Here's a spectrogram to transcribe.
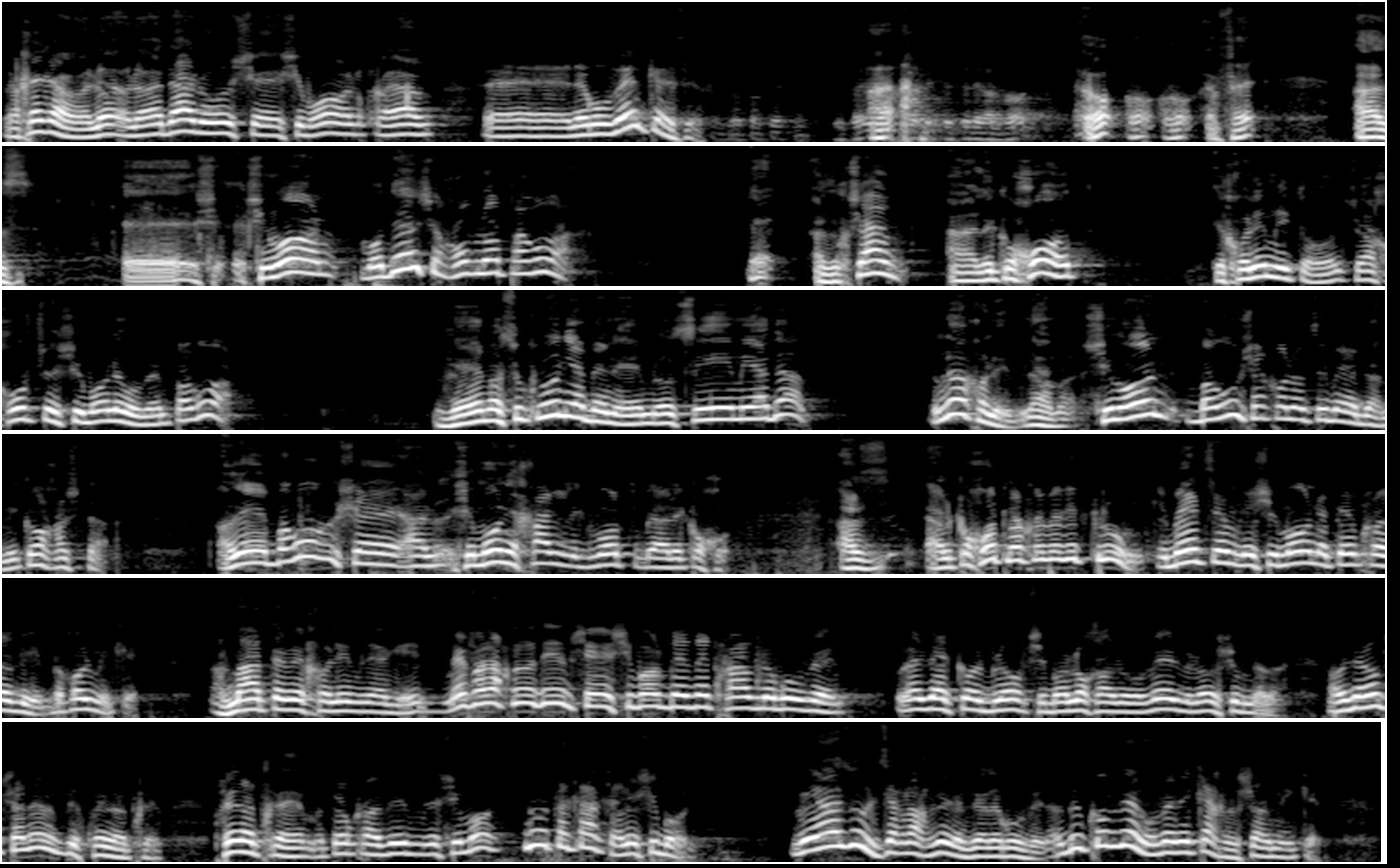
ולכן גם, לא, לא ידענו ששמעון חייב אה, לראובן כסף. זה אותו כסף. זה תלוי במחלוקת של סדר הלוואות? או, או, או, יפה. אז אה, שמעון מודה שהחוב לא פרוע. אז עכשיו הלקוחות יכולים לטעון שהחוב של שמעון לראובן פרוע. והם עשו קלוניה ביניהם להוציא מידם. הם לא יכולים, למה? שמעון ברור שיכול להוציא מידם, מכוח השטר. הרי ברור ששמעון יכל לגבות מהלקוחות. אז הלקוחות לא יכולים להגיד כלום, כי בעצם לשמעון אתם חייבים, בכל מקרה. אז מה אתם יכולים להגיד? מאיפה אנחנו יודעים ששמעון באמת חייב לראובן? אולי זה הכל בלוף, שמעון לא חייב לראובן ולא שום דבר. אבל זה לא משנה מבחינתכם. מבחינתכם, אתם חייבים לשמעון, תנו את הקרקע לשמעון. ואז הוא יצטרך להחזיר את זה לראובן. אז במקום זה ראובן ייקח לשם מכם.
